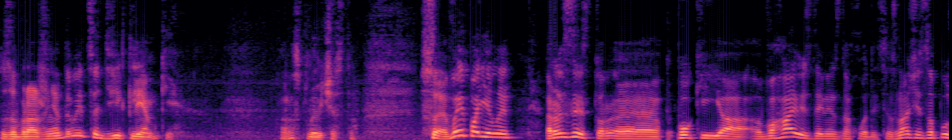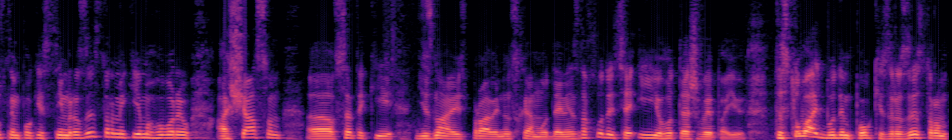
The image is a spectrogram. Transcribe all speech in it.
зображення. Дивиться дві клемки розпливчасто. Все, випаїли. Резистор, е, поки я вагаюсь, де він знаходиться, значить запустимо поки з цим резистором, який я говорив. А з часом е, все-таки дізнаюсь правильну схему, де він знаходиться, і його теж випаю. Тестувати будемо поки з резистором.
